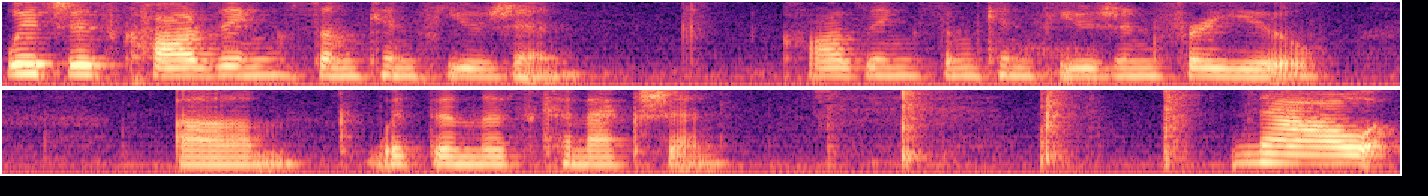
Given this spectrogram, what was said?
Which is causing some confusion, causing some confusion for you um, within this connection. Now,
